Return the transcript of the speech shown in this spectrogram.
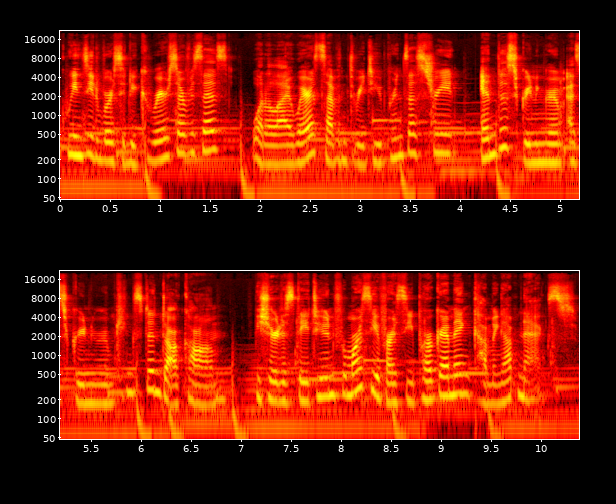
Queen's University Career Services, What'll I Wear 732 Princess Street, and the screening room at screeningroomkingston.com. Be sure to stay tuned for more CFRC programming coming up next.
